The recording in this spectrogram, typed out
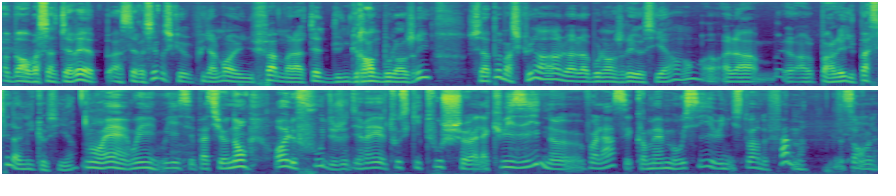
Ah ben, on va s'intéresser parce que finalement, une femme à la tête d'une grande boulangerie, c'est un peu masculin, hein, la, la boulangerie aussi. Hein, non? Elle, a, elle a parlé du passé, la Nick aussi. Hein. Ouais, oui, oui, c'est passionnant. Oh, le food, je dirais, tout ce qui touche à la cuisine, euh, voilà, c'est quand même aussi une histoire de femme, me semble.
